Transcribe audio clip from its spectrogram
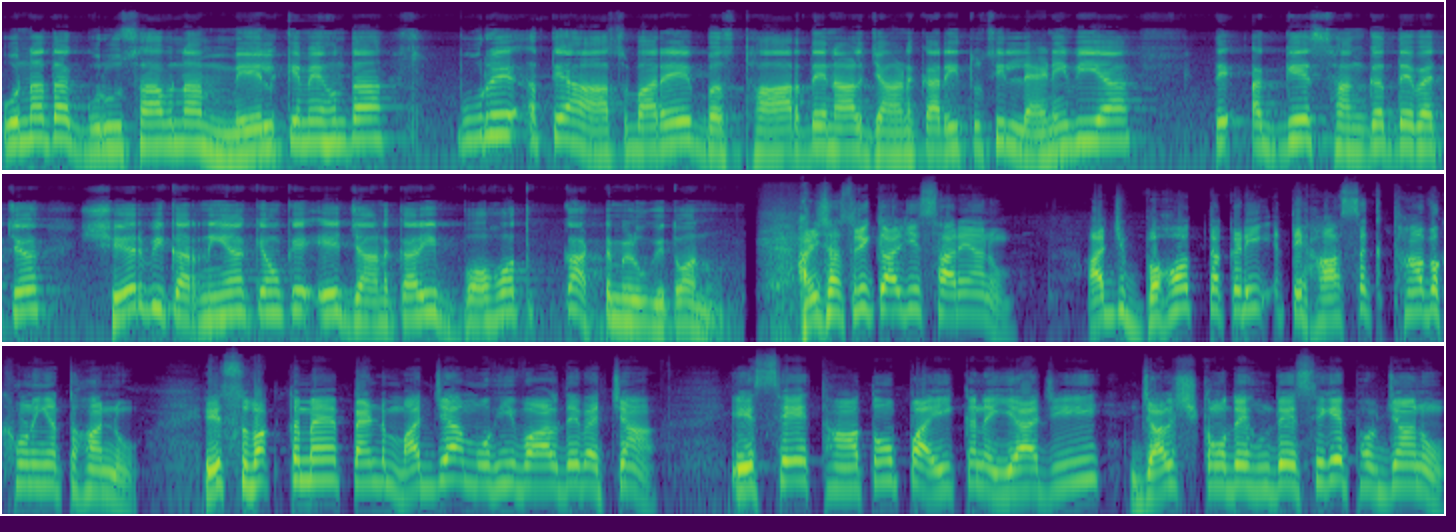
ਉਹਨਾਂ ਦਾ ਗੁਰੂ ਸਾਹਿਬ ਨਾਲ ਮੇਲ ਕਿਵੇਂ ਹੁੰਦਾ? ਪੂਰੇ ਇਤਿਹਾਸ ਬਾਰੇ ਵਿਸਥਾਰ ਦੇ ਨਾਲ ਜਾਣਕਾਰੀ ਤੁਸੀਂ ਲੈਣੀ ਵੀ ਆ ਤੇ ਅੱਗੇ ਸੰਗਤ ਦੇ ਵਿੱਚ ਸ਼ੇਅਰ ਵੀ ਕਰਨੀ ਆ, ਕਿਉਂਕਿ ਇਹ ਜਾਣਕਾਰੀ ਬਹੁਤ ਘੱਟ ਮਿਲੂਗੀ ਤੁਹਾਨੂੰ। ਹਾਂਜੀ, ਸਤਿ ਸ੍ਰੀ ਅਕਾਲ ਜੀ ਸਾਰਿਆਂ ਨੂੰ। ਅੱਜ ਬਹੁਤ ਤਕੜੀ ਇਤਿਹਾਸਕ ਥਾਂ ਵਿਖਾਉਣੀਆਂ ਤੁਹਾਨੂੰ। ਇਸ ਵਕਤ ਮੈਂ ਪਿੰਡ ਮਾਝਾ ਮੋਹੀਵਾਲ ਦੇ ਵਿੱਚ ਆ। ਇਸੇ ਥਾਂ ਤੋਂ ਭਾਈ ਕਨਈਆ ਜੀ ਜਲ ਛਕਾਉਂਦੇ ਹੁੰਦੇ ਸੀਗੇ ਫੌਜਾਂ ਨੂੰ।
